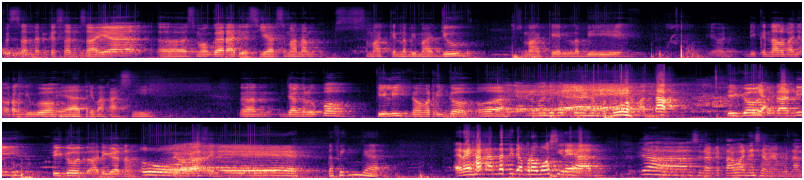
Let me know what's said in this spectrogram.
Pesan dan kesan saya eh, semoga Radio Siar Semanam semakin lebih maju, semakin lebih ya dikenal banyak orang juga Ya terima kasih. dan jangan lupa pilih nomor tiga. Wah. Jangan lupa juga pilih nomor Eh, dua. Mantap. Tiga Iya. untuk Dani, tiga untuk Adigana. Terima kasih. Eh, tapi enggak. Eh, Rehan Anda tidak promosi Rehan. Ya, sudah ketahuan ya siapa yang menang.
